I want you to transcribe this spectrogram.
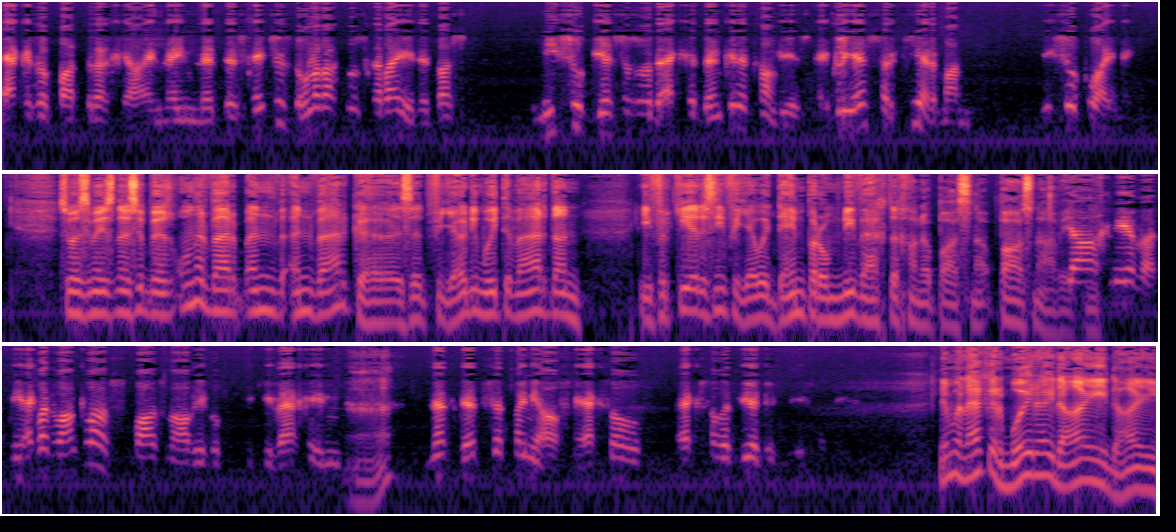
Ek is op pad terug ja en, en dit is net soos donderdag toe ons gery het. Dit was nie so besig as wat ek gedink het dit gaan wees. Ek glo jy's verkeer man, nie so kwaai nie. So as mens nou so by ons onderwerp in inwerke, is dit vir jou die moeite werd dan die verkeer is nie vir jou 'n demper om nie weg te gaan op pas na pas naweek nie. Ja, nee wat. Nee, ek was lanklaas pas naweek op 'n bietjie weg en uh -huh. dit dit sit my nie af nie. Ek sal ek sal dit weer doen. Net maar lekker mooi ry daai daai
